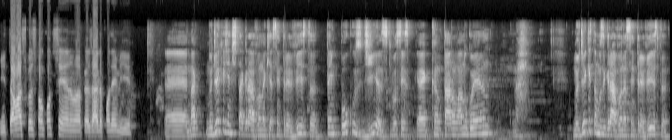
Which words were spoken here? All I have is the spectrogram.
Então as coisas estão acontecendo, apesar da pandemia. É, na, no dia que a gente está gravando aqui essa entrevista, tem poucos dias que vocês é, cantaram lá no Goiânia. Ah, no dia que estamos gravando essa entrevista,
